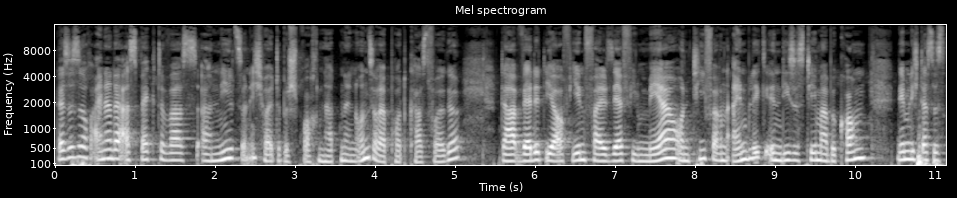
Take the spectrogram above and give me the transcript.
das ist auch einer der Aspekte, was äh, Nils und ich heute besprochen hatten in unserer Podcast-Folge. Da werdet ihr auf jeden Fall sehr viel mehr und tieferen Einblick in dieses Thema bekommen, nämlich dass es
